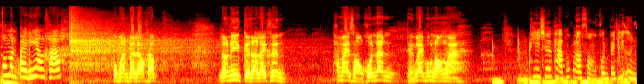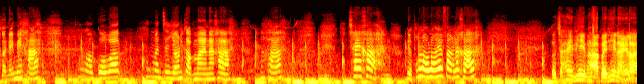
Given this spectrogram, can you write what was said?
พวกมันไปหรือยังคะ พวกมันไปแล้วครับ แล้วนี่เกิดอะไรขึ้น ทำไมสองคนนั่นถึงไล่พวกน้องมา พี่ช่วยพาพวกเราสองคนไปที่อื่นก่อนได้ไหมคะ พวกเรากลัวว่าพวก มันจะย้อนกลับมานะคะนะคะ ใช่ค่ะ เดี๋ยวพวกเราเล่าให้ฟังนะคะแล้วจะให้พี่พาไปที่ไหนล่ะ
